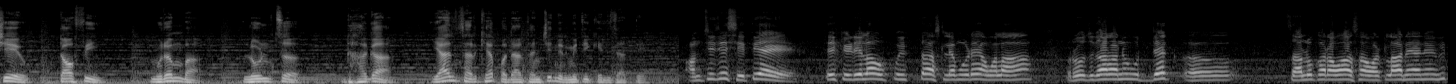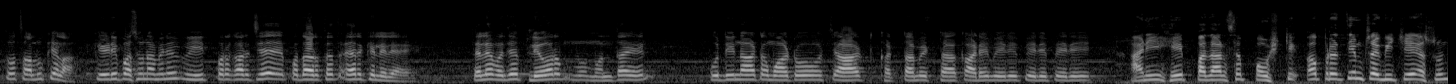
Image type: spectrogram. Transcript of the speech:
sev toffee मुरंबा लोणचं धागा यांसारख्या पदार्थांची निर्मिती केली जाते. आमची जी शेती आहे ते केळीला उपयुक्त असल्यामुळे आम्हाला रोजगार आणि उद्योग चालू करावा असा वाटला आणि आणि आम्ही तो चालू केला. केळीपासून आम्ही विविध प्रकारचे पदार्थ तयार केलेले आहे. त्याला म्हणजे फ्लेवर म- म्हणता येईल. पुदिना टमाटो चाट खट्टा मिठ्ठा काळे मिरी पेरी पेरी. आणि हे पदार्थ पौष्टिक अप्रतिम चवीचे असून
